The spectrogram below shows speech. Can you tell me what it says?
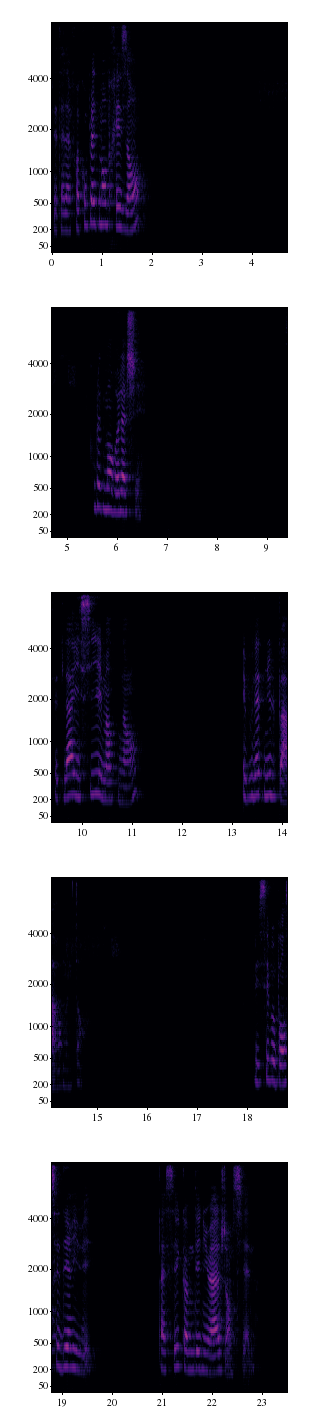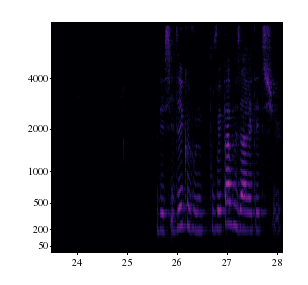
Vous êtes à la fois complètement présent, complètement relâché. Vous êtes là, ici et maintenant. Et vous n'êtes nulle part en même temps. Vous laissez vos pensées dériver, passer comme des nuages dans le ciel. Vous décidez que vous ne pouvez pas vous arrêter dessus,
